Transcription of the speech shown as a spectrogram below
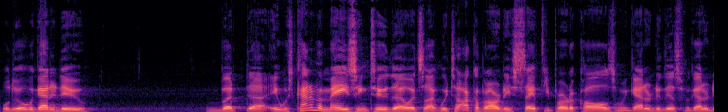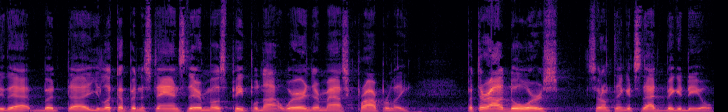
We'll do what we got to do. But uh, it was kind of amazing too, though. It's like we talk about all these safety protocols, and we got to do this, we got to do that. But uh, you look up in the stands there, most people not wearing their mask properly, but they're outdoors, so I don't think it's that big a deal.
